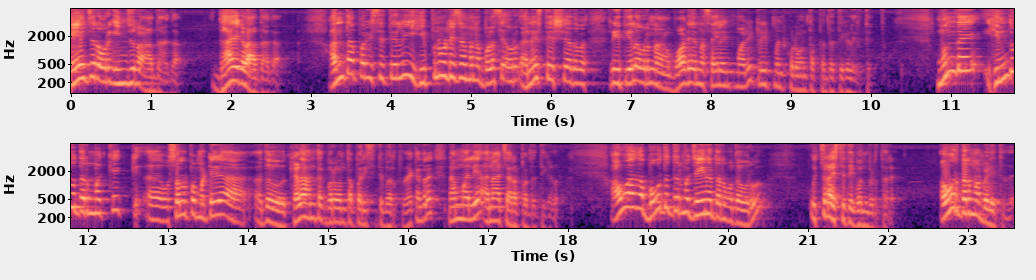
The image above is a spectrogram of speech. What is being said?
ಮೇಜರ್ ಅವ್ರಿಗೆ ಇಂಜುರ್ ಆದಾಗ, ಗಾಯಗಳಾದಾಗ. ಅಂಥ ಪರಿಸ್ಥಿತಿಯಲ್ಲಿ ಹಿಪ್ನೋಟಿಸಮನ್ನು ಬಳಸಿ ಅವ್ರಿಗೆ ಅನೇಸ್ತೇಷಿಯಾದ ರೀತಿಯಲ್ಲಿ ಅವ್ರನ್ನ ಬಾಡಿಯನ್ನು ಸೈಲೆಂಟ್ ಮಾಡಿ ಟ್ರೀಟ್ಮೆಂಟ್ ಕೊಡುವಂಥ ಪದ್ಧತಿಗಳಿರ್ತಿತ್ತು. ಮುಂದೆ ಹಿಂದೂ ಧರ್ಮಕ್ಕೆ ಸ್ವಲ್ಪ ಮಟ್ಟಿಗೆ ಅದು ಕೆಳ ಹಂತಕ್ಕೆ ಬರುವಂಥ ಪರಿಸ್ಥಿತಿ ಬರ್ತದೆ. ಯಾಕಂದರೆ ನಮ್ಮಲ್ಲಿ ಅನಾಚಾರ ಪದ್ಧತಿಗಳು. ಆವಾಗ ಬೌದ್ಧ ಧರ್ಮ ಜೈನ ಧರ್ಮದವರು ಉಚ್ಚರಾಯ ಸ್ಥಿತಿಗೆ ಬಂದುಬಿಡ್ತಾರೆ. ಅವ್ರ ಧರ್ಮ ಬೆಳೀತದೆ.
